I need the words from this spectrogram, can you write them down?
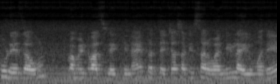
पुढे जाऊन कमेंट वाचले की नाही. तर त्याच्यासाठी सर्वांनी लाईव्हमध्ये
